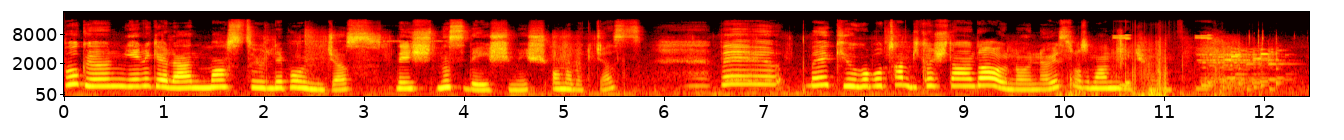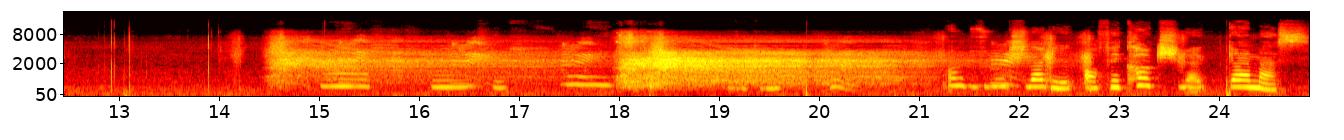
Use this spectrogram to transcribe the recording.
Bugün yeni gelen Master Lab oynayacağız. Değiş nasıl değişmiş ona bakacağız. Ve belki robottan birkaç tane daha oyun oynarız. O zaman geçiyorum. Gelir. AFK kişiler gelmez.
